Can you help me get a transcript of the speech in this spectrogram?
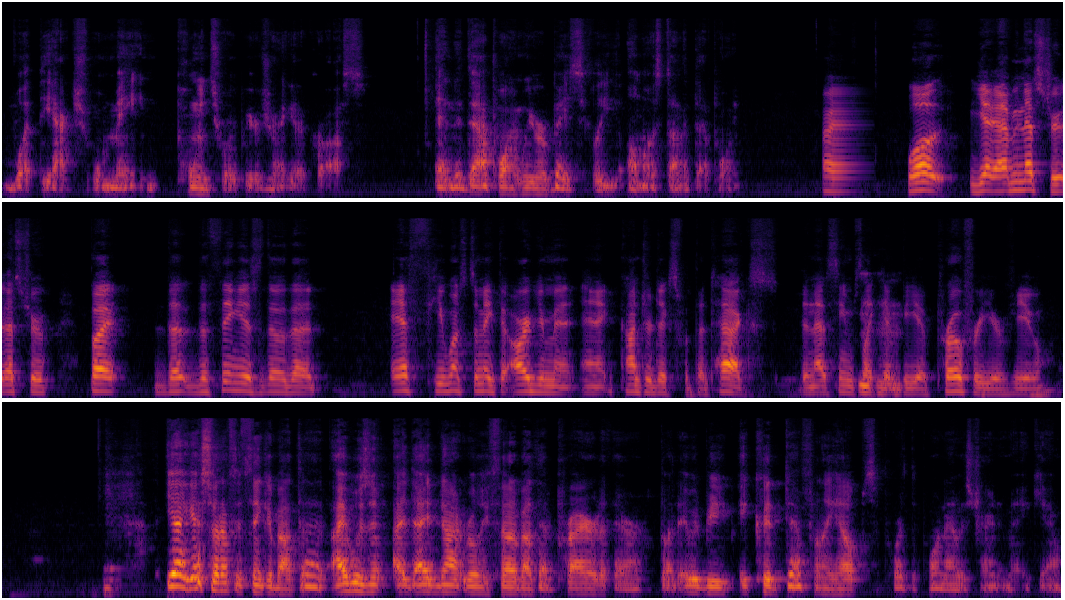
what the actual main points were we were trying to get across, and at that point, we were basically almost done. At that point, All right. Well, yeah, I mean that's true. That's true. But the the thing is though that if he wants to make the argument and it contradicts with the text, then that seems like Mhm. it'd be a pro for your view. Yeah, I guess I'd have to think about that. I wasn't. I, had not really thought about that prior to there, but it would be. It could definitely help support the point I was trying to make. Yeah.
